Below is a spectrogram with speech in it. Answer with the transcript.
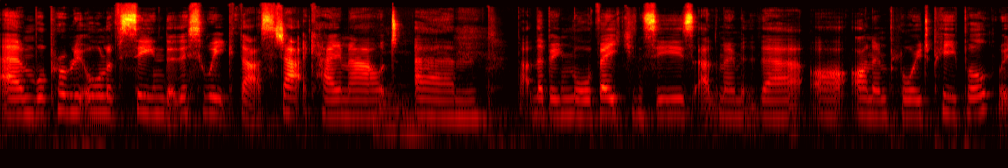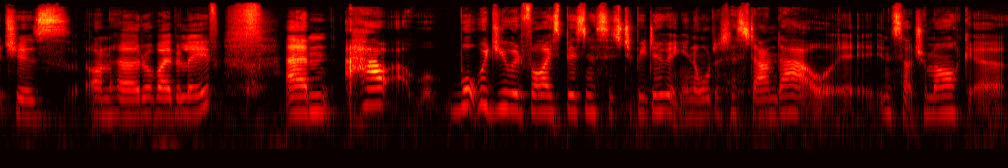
Um, we'll probably all have seen that this week that stat came out um, that there being more vacancies at the moment. There are unemployed people, which is unheard of, I believe. Um, how? What would you advise businesses to be doing in order to stand out in such a market?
